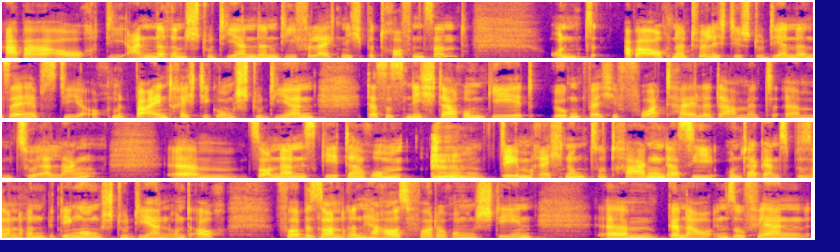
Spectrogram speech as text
aber auch die anderen Studierenden, die vielleicht nicht betroffen sind. Und aber auch natürlich die Studierenden selbst, die auch mit Beeinträchtigung studieren, dass es nicht darum geht, irgendwelche Vorteile damit ähm, zu erlangen, ähm, sondern es geht darum, dem Rechnung zu tragen, dass sie unter ganz besonderen Bedingungen studieren und auch vor besonderen Herausforderungen stehen. Ähm, genau, insofern,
